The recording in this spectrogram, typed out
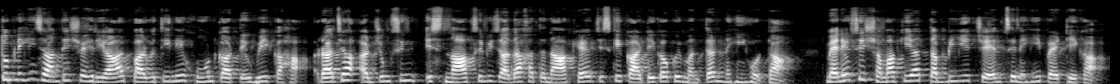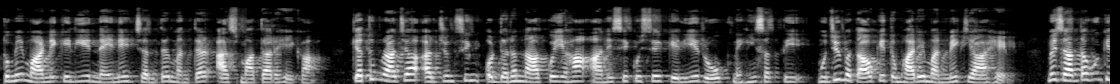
تم نہیں جانتے شہریار پاروتی نے خون کاٹتے ہوئے کہا، راجہ، ارجن سنگھ اس ناک سے بھی زیادہ خطرناک ہے، جس کے کاٹے کا کوئی منتر نہیں ہوتا۔ میں نے اسے شما کیا، تب بھی یہ چین سے نہیں بیٹھے گا۔ تمہیں مارنے کے لیے نئے نئے جنتر منتر آزماتا رہے گا۔ کیا تم راجہ ارجن سنگھ اور دھرم ناتھ کو یہاں آنے سے کچھ دیر کے لیے روک نہیں سکتی؟ مجھے بتاؤ کہ تمہارے من میں کیا ہے۔ میں جانتا ہوں کہ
